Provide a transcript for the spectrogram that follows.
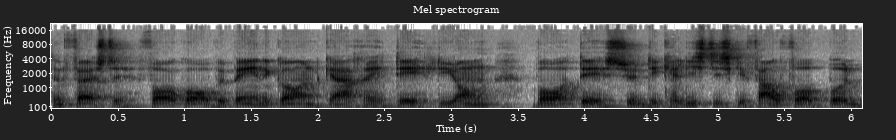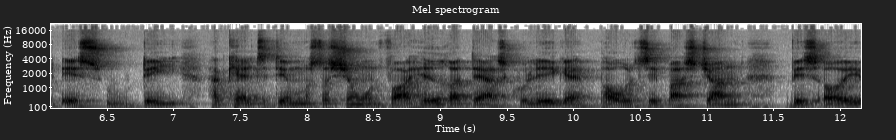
Den første foregår ved banegården Gare de Lyon, hvor det syndikalistiske fagforbund SUD har kaldt til demonstration for at hedre deres kollega Paul Sebastian, hvis øje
